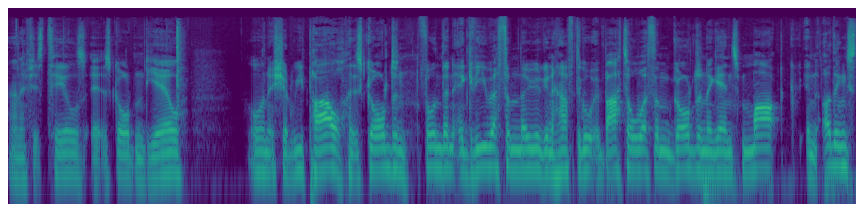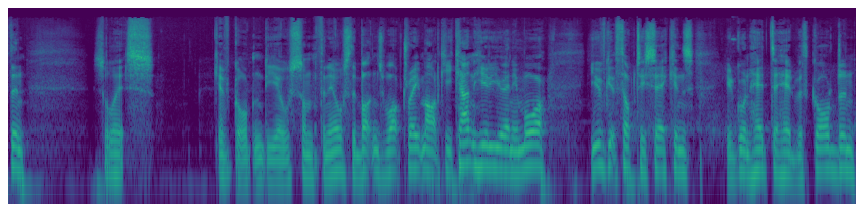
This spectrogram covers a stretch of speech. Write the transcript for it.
and if it's tails, it's Gordon Dalziel Oh, and it's your wee pal. It's Gordon. Phone didn't agree with him. Now you're going to have to go to battle with him. Gordon against Mark in Uddingston. So let's give Gordon Dalziel something else. The buttons worked right, Mark. He can't hear you anymore. You've got 30 seconds. You're going head to head with Gordon.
